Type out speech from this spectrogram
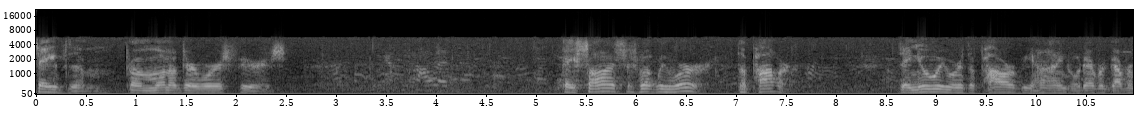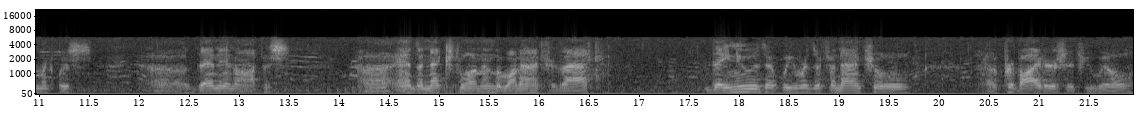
save them from one of their worst fears. They saw us as what we were, the power. They knew we were the power behind whatever government was uh, then in office, uh, and the next one and the one after that. They knew that we were the financial uh, providers, if you will,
